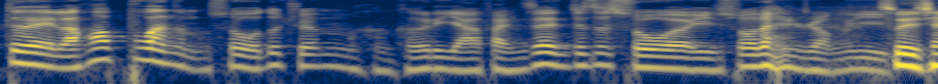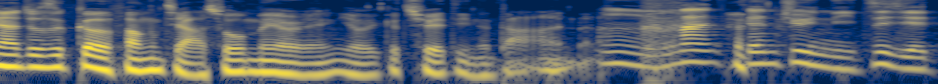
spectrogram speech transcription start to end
对，然后不管怎么说，我都觉得嗯很合理啊。反正就是说而已，说的很容易。所以现在就是各方假说，没有人有一个确定的答案了。嗯，那根据你自己的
